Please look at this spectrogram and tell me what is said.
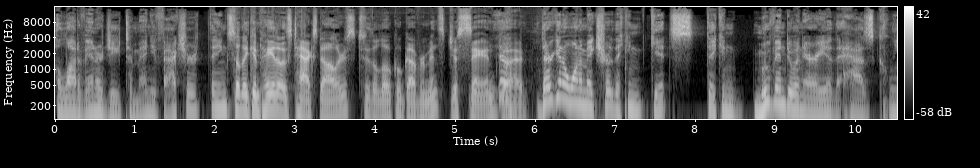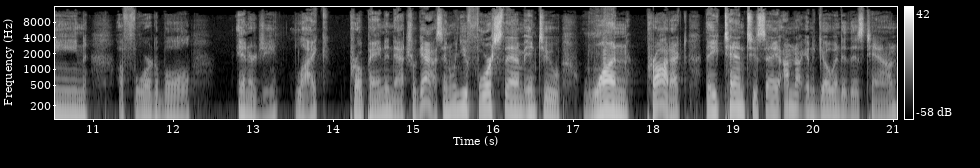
a lot of energy to manufacture things. So they can pay those tax dollars to the local governments. Just saying. Go ahead. They're going to want to make sure they can get they can move into an area that has clean, affordable energy like propane and natural gas. And when you force them into one product, they tend to say, I'm not going to go into this town.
